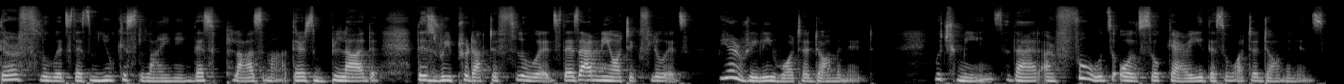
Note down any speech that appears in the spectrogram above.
There are fluids, there's mucus lining, there's plasma, there's blood, there's reproductive fluids, there's amniotic fluids. We are really water dominant which means that our foods also carry this water dominance.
